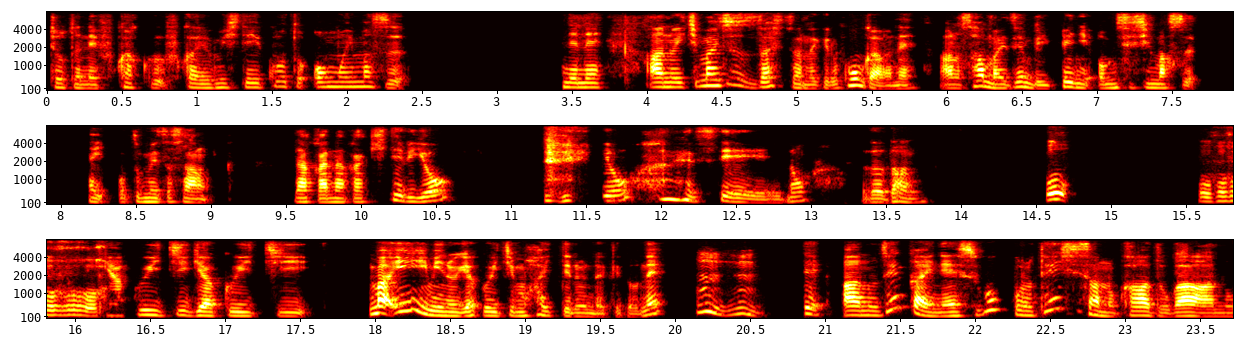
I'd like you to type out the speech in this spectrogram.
ちょっとね、深く深読みしていこうと思います。でね、あの、1枚ずつ出してたんだけど、今回はね、あの、3枚全部いっぺんにお見せします。はい、乙女座さん。なかなか来てるよ。よ。せーの。だだん。お、おお、逆位置、逆位置。まあ、いい意味の逆位置も入ってるんだけどね。うんうん。で、あの、前回ね、すごくこの天使さんのカードが、あの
